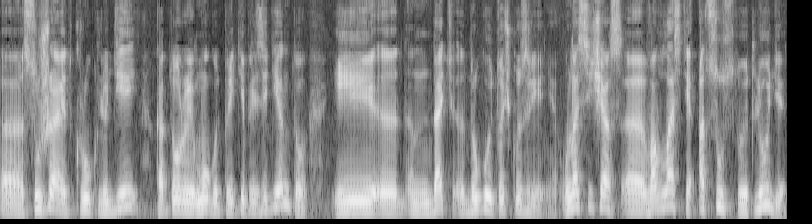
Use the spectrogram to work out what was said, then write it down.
э, сужает круг людей, которые могут прийти президенту и э, дать другую точку зрения. У нас сейчас во власти отсутствуют люди,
